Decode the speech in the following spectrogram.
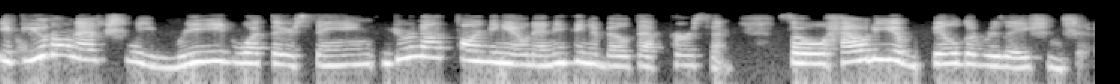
If you don't actually read what they're saying, you're not finding out anything about that person. So, how do you build a relationship?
